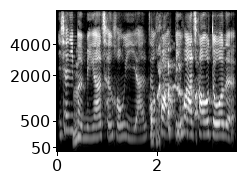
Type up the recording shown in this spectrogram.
你签你本名啊，陈鸿怡啊，这画笔画超多的。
